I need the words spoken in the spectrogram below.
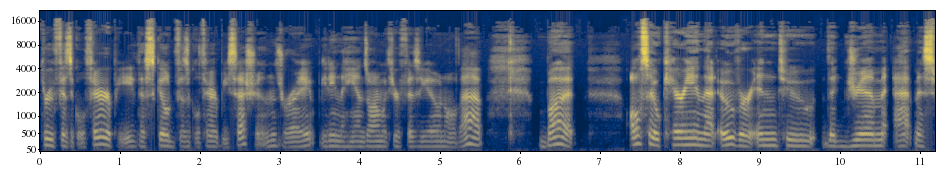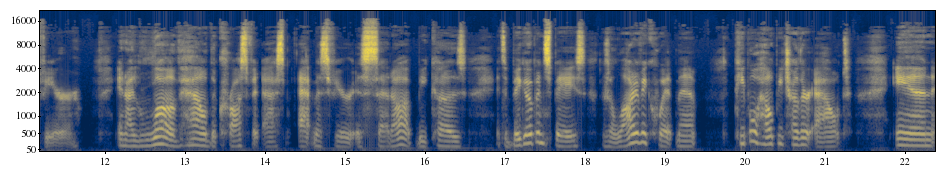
through physical therapy, the skilled physical therapy sessions, right? Getting the hands on with your physio and all that, but also carrying that over into the gym atmosphere. And I love how the CrossFit atmosphere is set up because it's a big open space, there's a lot of equipment, people help each other out, and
